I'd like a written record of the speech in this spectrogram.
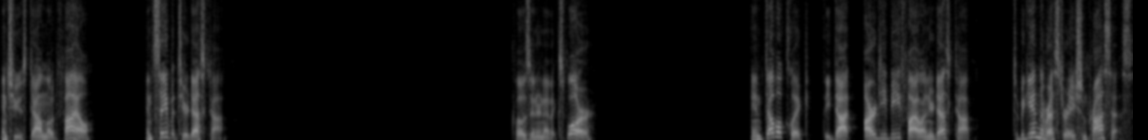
and choose Download File and save it to your desktop. Close Internet Explorer and double-click the .rdb file on your desktop to begin the restoration process.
